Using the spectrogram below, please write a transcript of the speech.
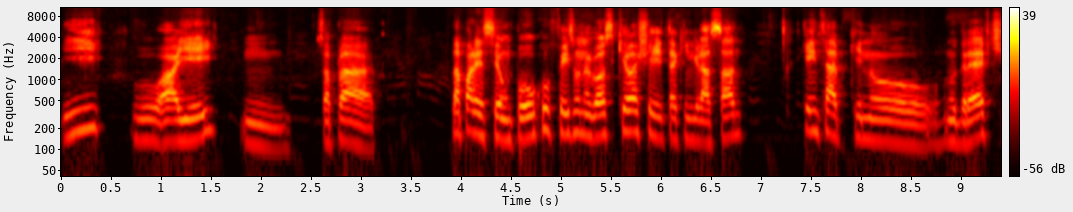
e o EA, hum, só pra, pra aparecer um pouco, fez um negócio que eu achei até que engraçado. Quem sabe que no, no draft,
